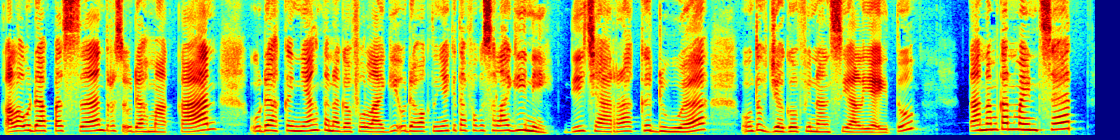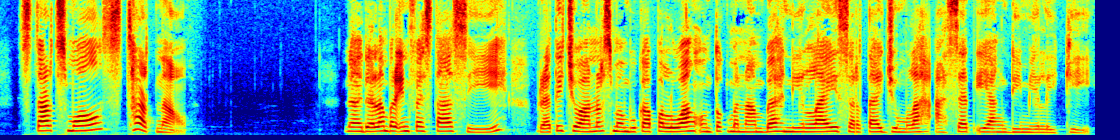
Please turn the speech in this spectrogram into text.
Kalau udah pesen, terus udah makan, udah kenyang, tenaga full lagi, udah waktunya kita fokus lagi nih di cara kedua untuk jago finansial yaitu Tanamkan mindset, start small, start now. Nah, dalam berinvestasi, berarti cuaners membuka peluang untuk menambah nilai serta jumlah aset yang dimiliki.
